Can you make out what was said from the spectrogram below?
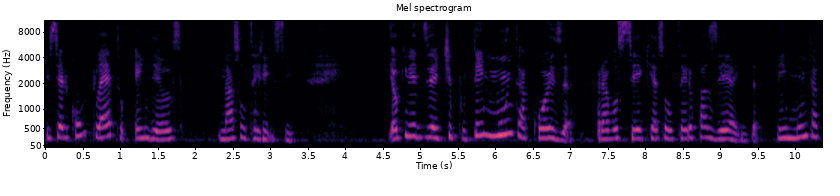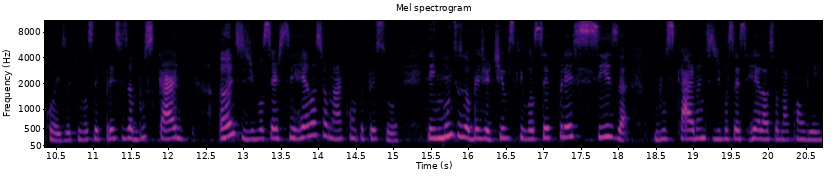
e ser completo em Deus na solteirice. Eu queria dizer, tipo, tem muita coisa para você que é solteiro fazer ainda. Tem muita coisa que você precisa buscar antes de você se relacionar com outra pessoa. Tem muitos objetivos que você precisa buscar antes de você se relacionar com alguém.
